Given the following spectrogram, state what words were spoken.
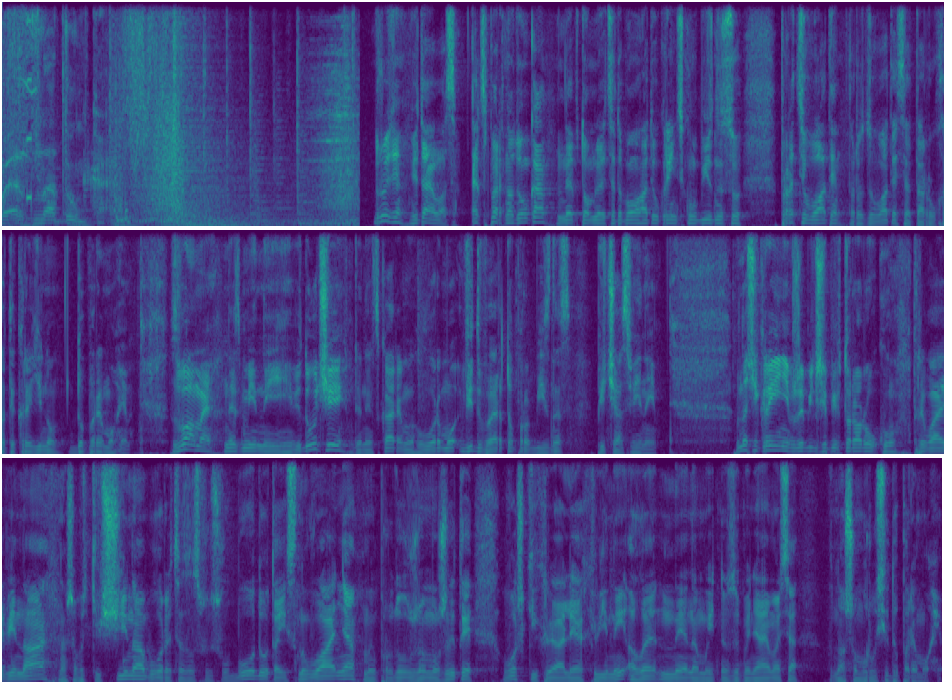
Експертна думка. Друзі, вітаю вас! Експертна думка не втомлюється допомагати українському бізнесу працювати, розвиватися та рухати країну до перемоги. З вами незмінний ведучий Денис Карі. Ми говоримо відверто про бізнес під час війни. В нашій країні вже більше півтора року триває війна. Наша батьківщина бореться за свою свободу та існування. Ми продовжуємо жити в важких реаліях війни, але не на мить не зупиняємося в нашому русі до перемоги.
